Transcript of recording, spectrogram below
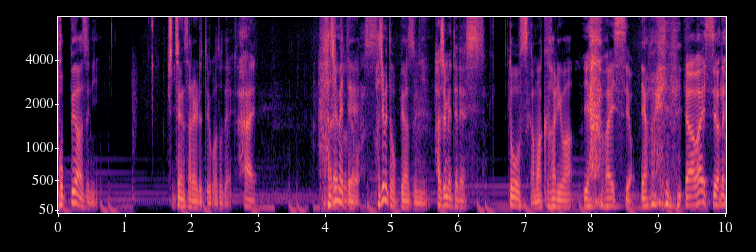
ポップアーズに出演されるということで。はい。初めて初めてポップアーズに。初めてです。どうっすか？幕張は？やばいっすよ。やばい。やばいっすよね。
